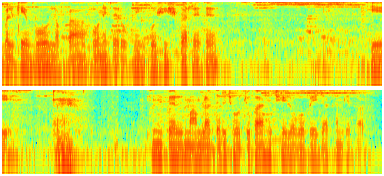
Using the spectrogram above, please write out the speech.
बल्कि वो लफड़ा होने से रोकने की कोशिश कर रहे थे। ये इन पर मामला दर्ज हो चुका है छः लोगों पे एजाज के साथ।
